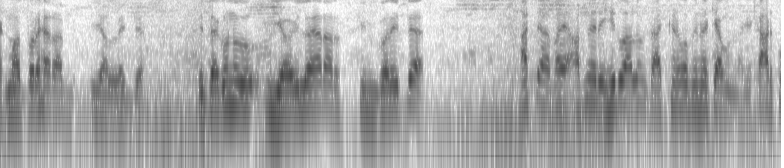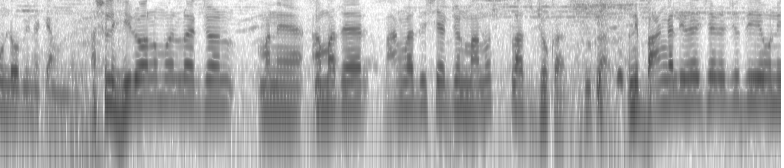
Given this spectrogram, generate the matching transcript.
একমাত্র হেরা ইয়ার লাগে এটা কোনো ইয়ে হইল হেরার সিন করাইতে। আচ্ছা ভাই আপনার হিরো আলম জাহিদ খানের অভিনয় কেমন লাগে? কার কোনটা অভিনয় কেমন লাগে? আসলে হিরো আলম হলো একজন মানে আমাদের বাংলাদেশি একজন মানুষ প্লাস জোকার। জোকার। উনি বাঙালি হয়েছে যদি উনি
